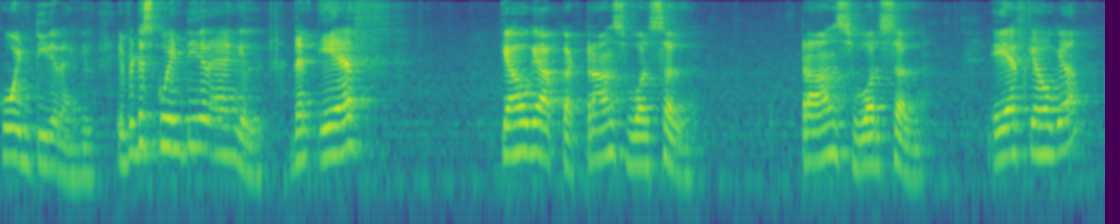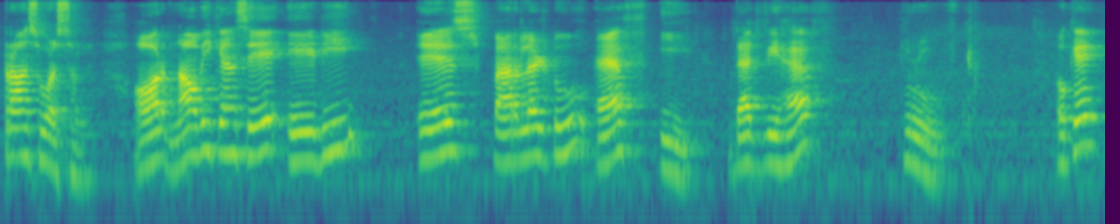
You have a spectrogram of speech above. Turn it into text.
co-interior angle if it is co-interior angle then A F क्या हो गया आपका? ट्रांसवर्सल ट्रांसवर्सल ए एफ़ क्या हो गया? ट्रांसवर्सल और now we can say A D is parallel to F E that we have proved. Okay?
